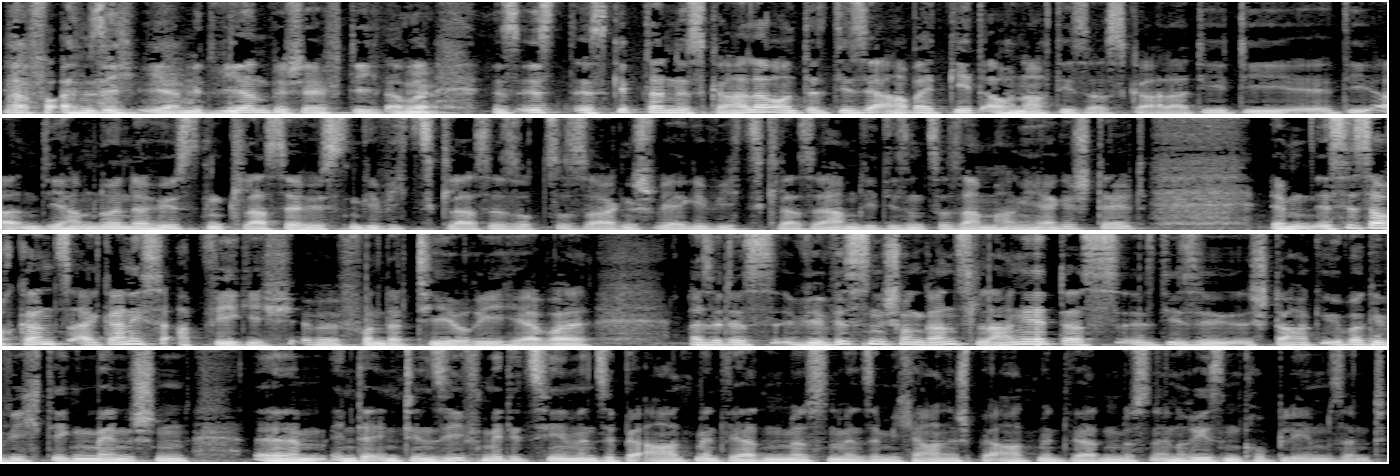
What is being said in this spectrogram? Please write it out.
Na, vor allem sich eher mit Viren beschäftigt. Aber ja. es ist, es gibt dann eine Skala und diese Arbeit geht auch nach dieser Skala. Die, die, die, die haben nur in der höchsten Klasse, höchsten Gewichtsklasse sozusagen, Schwergewichtsklasse, haben die diesen Zusammenhang her hergestellt. Ähm, es ist auch ganz gar nicht so abwegig äh, von der Theorie her, weil also das, wir wissen schon ganz lange, dass äh, diese stark übergewichtigen Menschen ähm, in der Intensivmedizin, wenn sie beatmet werden müssen, wenn sie mechanisch beatmet werden müssen, ein Riesenproblem sind.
